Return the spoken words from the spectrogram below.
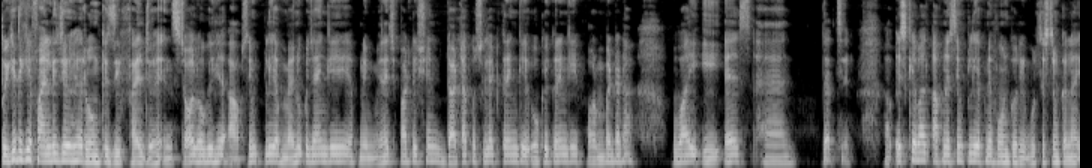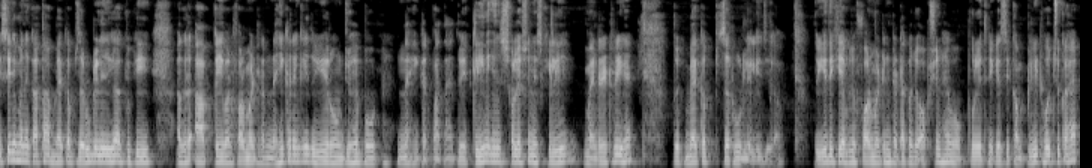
तो ये देखिए फाइनली जो है रोम की जिप फ़ाइल जो है इंस्टॉल हो गई है। आप सिंपली अब मेनू पे जाएँगे, अपने मैनेज पार्टीशन डाटा को सिलेक्ट करेंगे ओके करेंगे format data Y E S and that's it अब इसके बाद आपने सिंपली अपने फ़ोन को रिबूट सिस्टम करना है। इसीलिए मैंने कहा था बैकअप ज़रूर ले लीजिएगा, क्योंकि अगर आप कई बार फॉर्मेट रन नहीं करेंगे तो ये रोम जो है बूट नहीं कर पाता है। तो ये क्लीन इंस्टॉलेशन इसके लिए मैंडेटरी है तो बैकअप ज़रूर ले लीजिएगा। तो ये देखिए, अब जो फॉर्मेटिंग डाटा का जो ऑप्शन है, वो पूरी तरीके से कंप्लीट हो चुका है।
